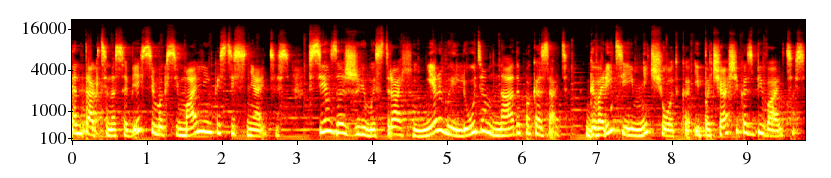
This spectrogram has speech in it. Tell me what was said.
Контакте на собесе максимальненько стесняйтесь. Все зажимы, страхи, нервы людям надо показать. Говорите им нечетко и почаще сбивайтесь.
